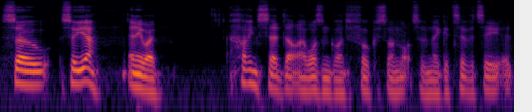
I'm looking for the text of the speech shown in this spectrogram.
So so yeah. Anyway, having said that, I wasn't going to focus on lots of negativity. It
